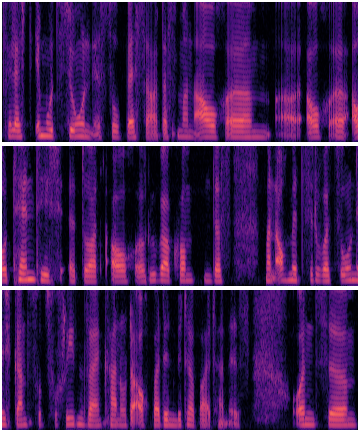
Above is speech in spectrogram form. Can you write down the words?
vielleicht Emotionen ist so besser, dass man auch, ähm, äh, auch äh, authentisch äh, dort auch äh, rüberkommt und dass man auch mit Situationen nicht ganz so zufrieden sein kann oder auch bei den Mitarbeitern ist. Und ähm,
